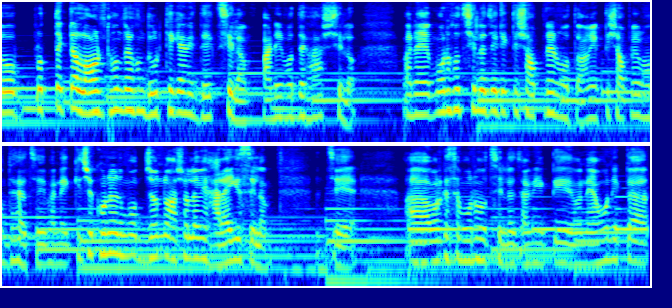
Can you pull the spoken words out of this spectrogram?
তো প্রত্যেকটা লণ্ঠন যখন দূর থেকে আমি দেখছিলাম, পানির মধ্যে ভাসছিল। মানে মনে হচ্ছিল যে এটি একটি স্বপ্নের মতো, আমি একটি স্বপ্নের মধ্যে আছি। মানে কিছুক্ষণের জন্য আসলে আমি হারাই গেছিলাম। যে আমার কাছে মনে হচ্ছিল যে আমি একটি মানে এমন একটা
